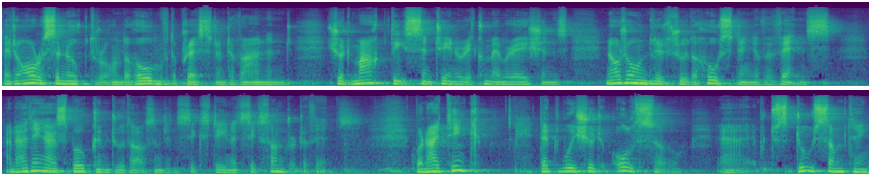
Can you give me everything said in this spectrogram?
that Áras an Uachtaráin, the home of the President of Ireland, should mark these centenary commemorations not only through the hosting of events, and I think I spoke in 2016 at 600 events, but I think that we should also uh, do something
